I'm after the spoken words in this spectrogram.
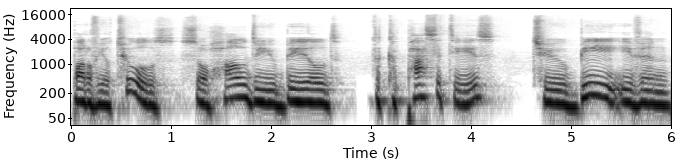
part of your tools. So, how do you build the capacities to be even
